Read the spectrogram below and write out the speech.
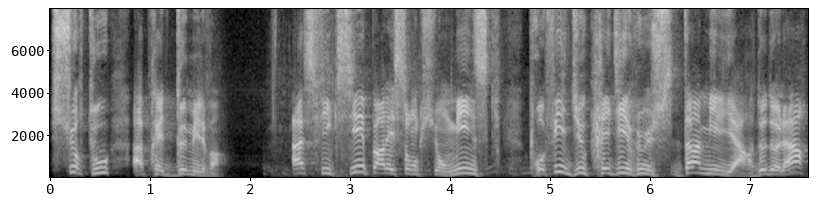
surtout après 2020. Asphyxié par les sanctions, Minsk profite du crédit russe d'un milliard de dollars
